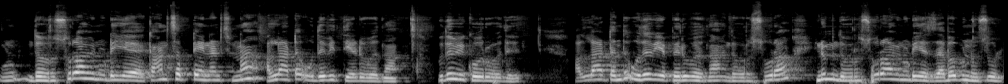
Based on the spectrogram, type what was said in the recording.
இந்த ஒரு சுறாவினுடைய கான்செப்டே என்னன்னு சொன்னால் அல்லாட்ட உதவி தேடுவது தான் உதவி கோருவது. அல்லாட்டந்து உதவியை பெறுவது தான் இந்த ஒரு சூறா. இன்னும் இந்த ஒரு சூறாவினுடைய ஜபபு நுசூல்.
